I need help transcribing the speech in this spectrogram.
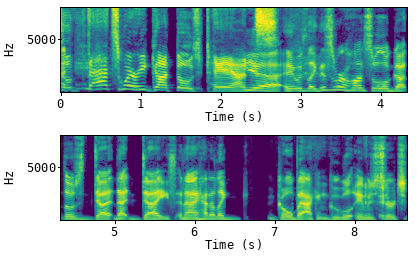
so that's where he got those pants. yeah, it was like this is where Han Solo got those di- that dice, and I had to like go back and Google image search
